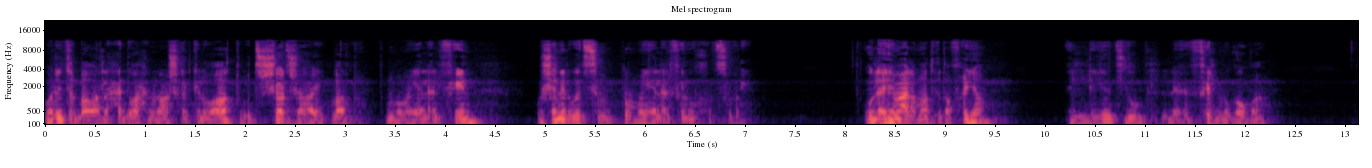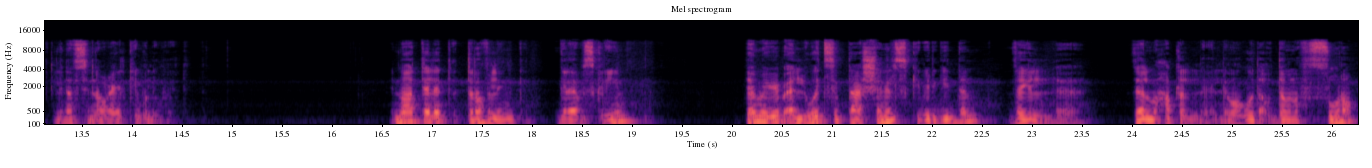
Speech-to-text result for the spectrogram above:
و rated power لحد واحد من عشرة كيلو وات وال discharge height برضه تمنمية لألفين و channel width من تمنمية لألفين وخمسمية. ولأي معلومات إضافية اليوتيوب فيلم جوه لنفس النوعية ال cable operated النوع التالت ال travelling grab screen دايما بيبقى ال width بتاع ال channels كبير جدا زي زي المحطة اللي موجودة قدامنا في الصورة.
